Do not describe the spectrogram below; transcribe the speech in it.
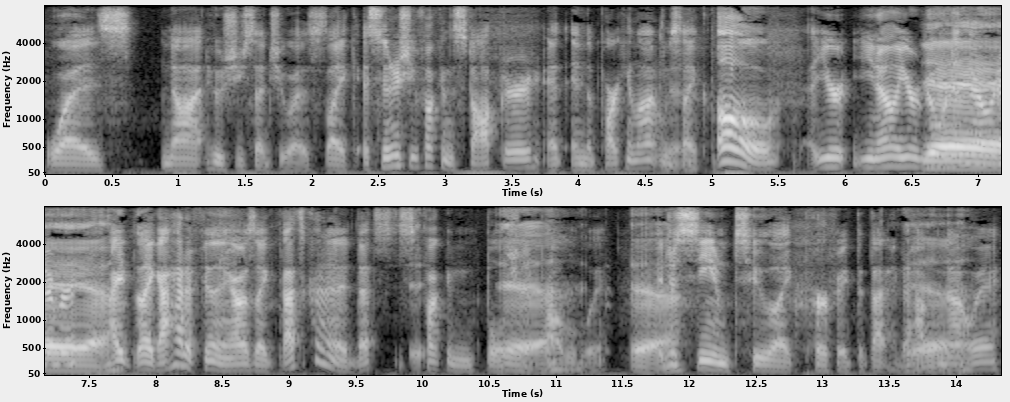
was not who she said she was. Like, as soon as she fucking stopped her at, in the parking lot and was like, oh, you're, you know, you're going in there or whatever. yeah, yeah. I, like, I had a feeling. I was like, that's kind of, that's fucking bullshit, Yeah. probably. Yeah. It just seemed too like perfect that that had happened Yeah. that way.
